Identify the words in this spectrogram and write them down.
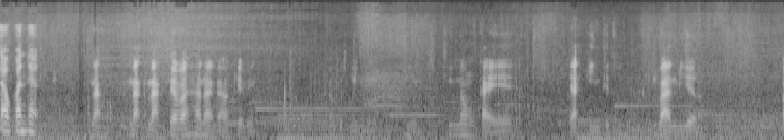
กลับกันเถอะ หนักหนักหนักใช่ไหมถ้าหนักเดี๋ยวเอาเก็บเองเอาไปทิ้งทิ้งทิ้งน่องไก่อยากกินที่ที่บ้านมีเยอะหรอกไป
